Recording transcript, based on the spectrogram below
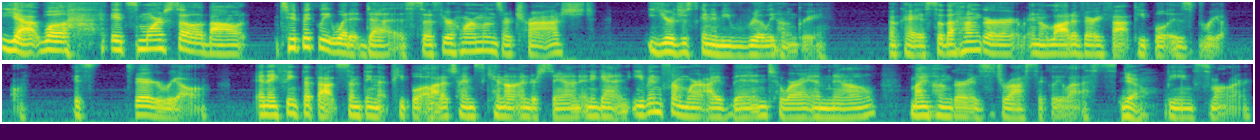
Yeah, well, it's more so about typically what it does. So if your hormones are trashed, you're just going to be really hungry. Okay, so the hunger in a lot of very fat people is real. It's very real. And I think that that's something that people a lot of times cannot understand. And again, even from where I've been to where I am now, my hunger is drastically less Yeah. being smaller.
